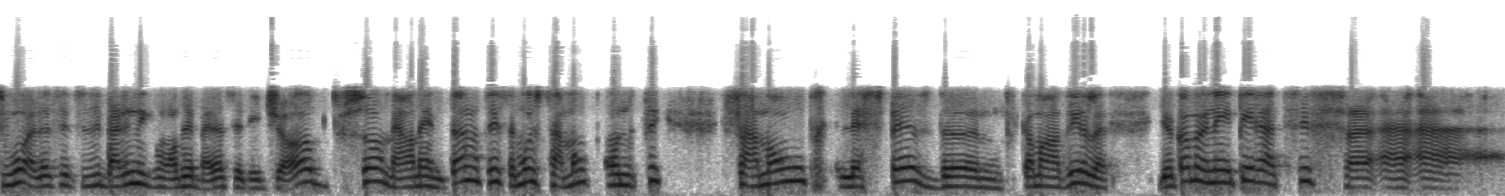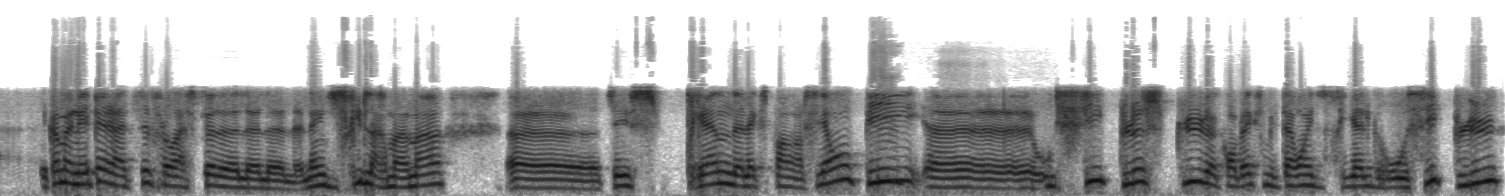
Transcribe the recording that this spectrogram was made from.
tu vois, là, tu dis, ben, ils vont dire, ben là, c'est des jobs, tout ça, mais en même temps, tu sais, moi, ça montre, on, ça montre l'espèce de, comment dire, il y a comme un impératif à c'est comme un impératif à ce que l'industrie de l'armement euh, prenne de l'expansion. Puis euh, aussi, plus plus le complexe militaro-industriel grossit, plus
